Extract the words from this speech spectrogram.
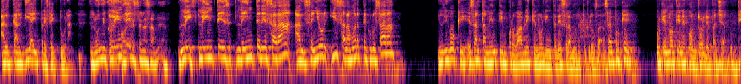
alcaldía y prefectura. Lo único le, está en la asamblea. Le, le, inter ¿Le interesará al señor Isa la muerte cruzada? Yo digo que es altamente improbable que no le interese la muerte cruzada. ¿Sabe por qué? Porque no tiene control de Pachacuti.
